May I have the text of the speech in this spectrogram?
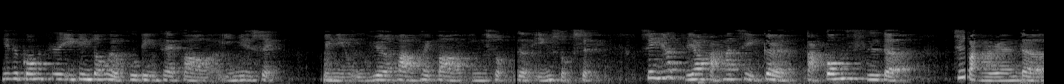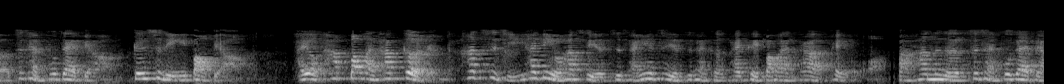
其实公司一定都会有固定在报营业税，每年五月的话会报营所的营所税，所以他只要把他自己个人把公司的就是法人的资产负债表跟市零一报表，还有他包含他个人他自己，他一定有他自己的资产，因为自己的资产可能还可以包含他的配偶，把他那个资产负债表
